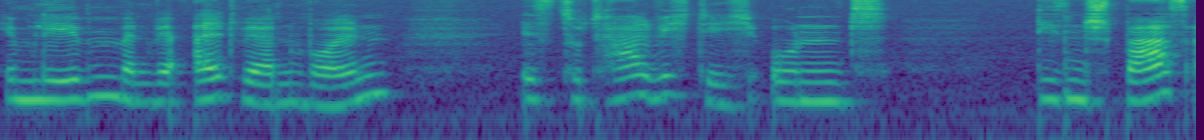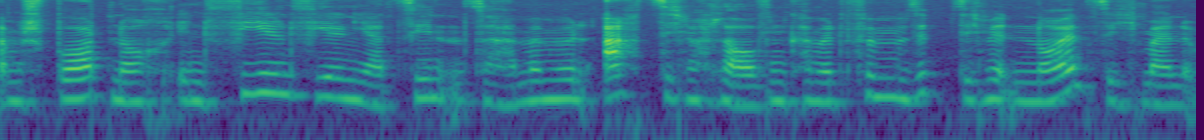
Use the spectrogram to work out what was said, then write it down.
im Leben, wenn wir alt werden wollen, ist total wichtig. Und diesen Spaß am Sport noch in vielen, vielen Jahrzehnten zu haben. Wenn man mit 80 noch laufen kann, mit 75, mit 90, meine,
